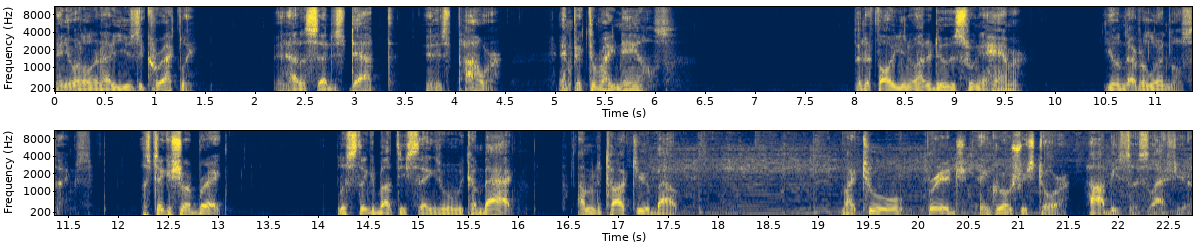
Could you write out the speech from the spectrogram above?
And you want to learn how to use it correctly and how to set its depth and its power and pick the right nails. But if all you know how to do is swing a hammer, you'll never learn those things. Let's take a short break. Let's think about these things. When we come back, I'm going to talk to you about my tool, bridge, and grocery store hobbies this last year.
